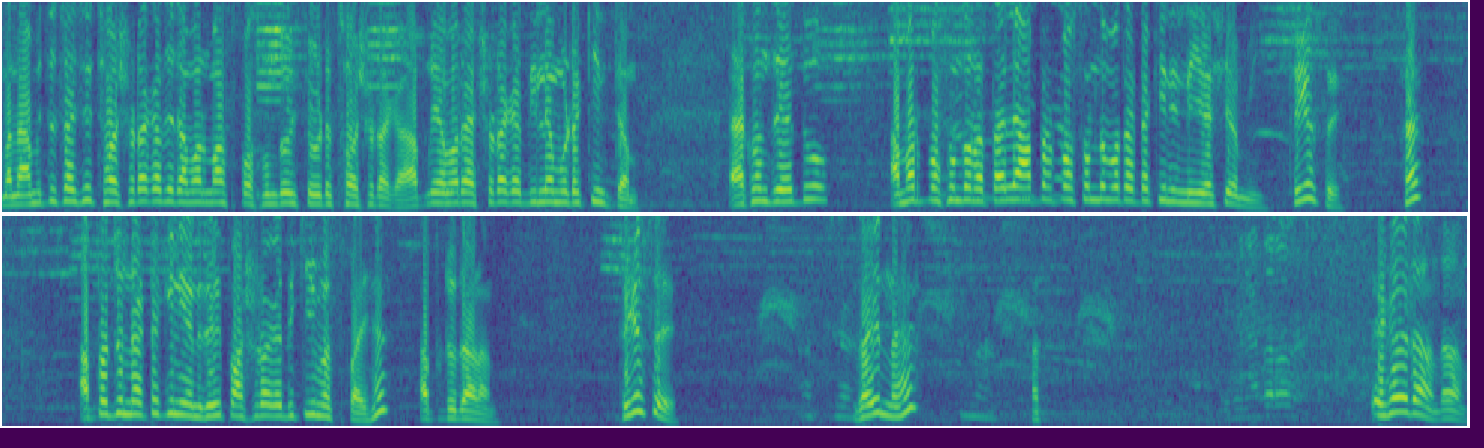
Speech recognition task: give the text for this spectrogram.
মানে আমি তো চাইছি ছয়শো টাকা যেটা আমার মাছ পছন্দ হয়েছে ওটা ছয়শো টাকা। আপনি আমার একশো টাকা দিলাম ওটা কিনতাম। এখন যেহেতু আমার পছন্দ না তাহলে আপনার পছন্দ মতো একটা কিনে নিয়ে আসি আমি ঠিক আছে? হ্যাঁ? আপনার জন্য একটা কিনে এনে দিই পাঁচশো টাকা দিয়ে কী মাছ পাই হ্যাঁ? আপনি একটু দাঁড়ান ঠিক আছে? আচ্ছা। যাই না হ্যাঁ? না। আচ্ছা। এখানে দাঁড়ান দাঁড়ান।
